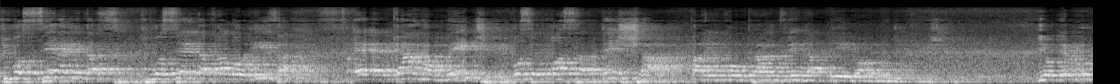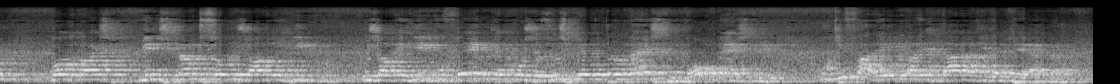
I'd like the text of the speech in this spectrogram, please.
que você ainda, que você ainda valoriza é, carnalmente, você possa deixar para encontrar o verdadeiro amor de Cristo. E eu lembro quando nós ministramos sobre o jovem rico. O jovem rico veio ter com Jesus perguntando, mestre, bom mestre, o que farei para herdar a vida eterna?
